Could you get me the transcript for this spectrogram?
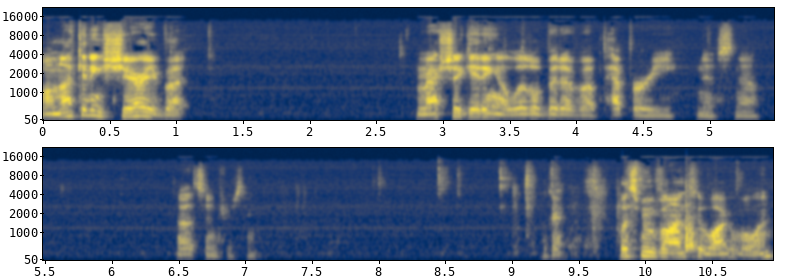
Well, I'm not getting sherry, but I'm actually getting a little bit of a pepperiness now. That's interesting. Okay, let's move on to Lagavulin.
